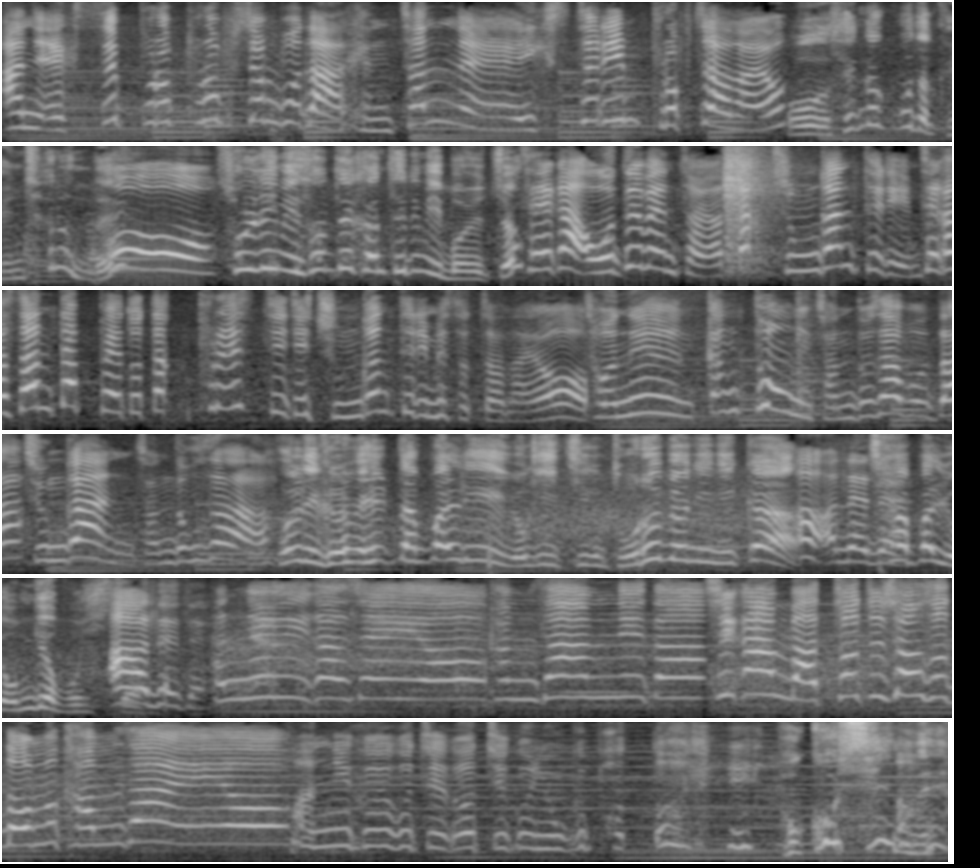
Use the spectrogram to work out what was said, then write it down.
아니, X 프로 풀옵션보다 괜찮네. 익스트림 부럽지 않아요? 어, 생각보다 괜찮은데? 어, 솔림이 선택한 트림이 뭐였죠? 제가 어드벤처요. 딱 중간 트림. 제가 산타페도 딱 프레스티지 중간 트림 했었잖아요. 저는 깡통 전도사보다 중간 전동사. 솔림, 그러면 일단 빨리 여기 지금 도로변이니까 어, 네네. 차 빨리 옮겨 보시죠. 아, 네네. 안녕히 가세요. 감사합니다. 시간 맞춰주셔서 너무 감사해요. 아니, 그리고 제가 지금 여기 봤더니, 벚꽃이 있네.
